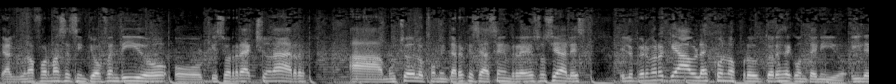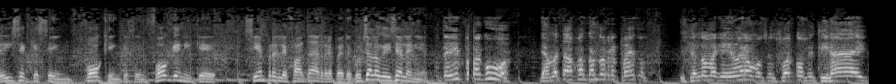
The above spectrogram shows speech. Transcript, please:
de alguna forma se sintió ofendido o quiso reaccionar a muchos de los comentarios que se hacen en redes sociales. Y lo primero que habla es con los productores de contenido y le dice que se enfoquen, que se enfoquen y que siempre le faltan el respeto. Escucha lo que dice Lenier. de ir para Cuba, ya me estaba faltando respeto, diciéndome que yo era homosexual con 69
